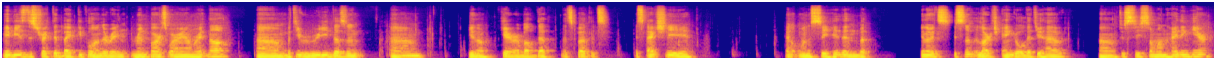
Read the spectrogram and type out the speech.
Maybe he's distracted by people on the rain, ramparts where I am right now. Um, but he really doesn't, um, you know, care about that, that spot. It's, it's actually, I don't want to say hidden, but, you know, it's, it's not a large angle that you have uh, to see someone hiding here.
